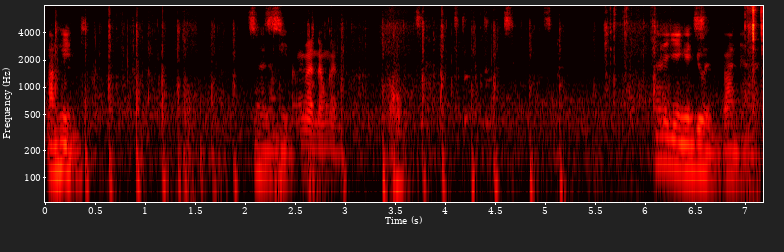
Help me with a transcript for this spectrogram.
หลังหินเออหลังหินน้ำเงินน้ำเงิน น่าจะยิงกันอยู่ในบ้านเนี่ยแหละ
